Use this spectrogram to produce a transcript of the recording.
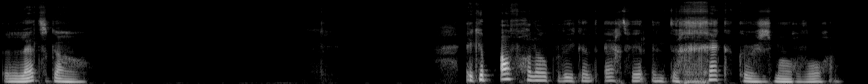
let's go. Ik heb afgelopen weekend echt weer een te gek cursus mogen volgen.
